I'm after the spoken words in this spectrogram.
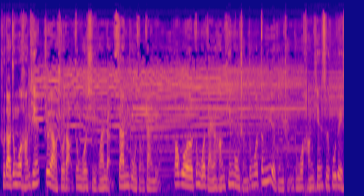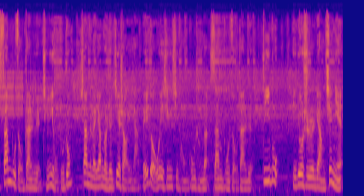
说到中国航天，就要说到中国喜欢的三步走战略，包括中国载人航天工程、中国登月工程。中国航天似乎对三步走战略情有独钟。下面呢，杨哥就介绍一下北斗卫星系统工程的三步走战略。第一步，也就是两千年，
